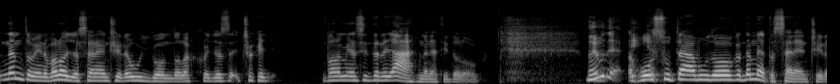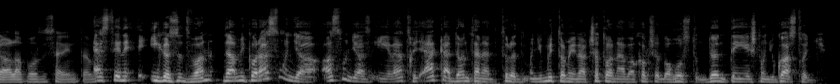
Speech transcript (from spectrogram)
nem tudom én, valahogy a szerencsére úgy gondolok, hogy az csak egy valamilyen szinten egy átmeneti dolog. Na jó, de A hosszú távú dolgokat nem lehet a szerencsére alapozni szerintem. Ezt én igazad van, de amikor azt mondja, azt mondja az élet, hogy el kell döntened, tudod, mondjuk mit tudom én, a csatornával kapcsolatban hoztunk döntést, mondjuk azt, hogy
